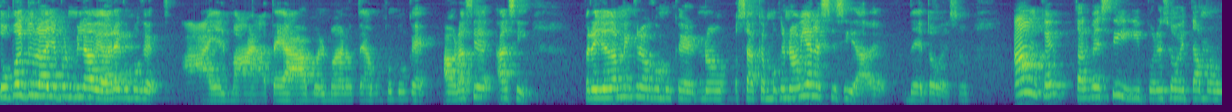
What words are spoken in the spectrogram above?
tú por tu lado, yo por mi lado, y ahora es como que, ay, hermana, te amo, hermano, te amo, como que, ahora sí así. Pero yo también creo como que no, o sea, como que no había necesidad de, de todo eso. Aunque, tal vez sí, y por eso hoy estamos...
